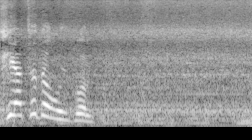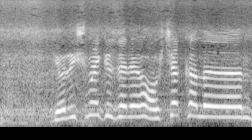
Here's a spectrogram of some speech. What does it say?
Fiyatı da uygun. Görüşmek üzere hoşça kalın.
